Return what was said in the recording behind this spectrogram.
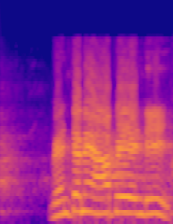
వెంటనే ఆపేయండి.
